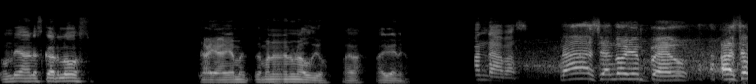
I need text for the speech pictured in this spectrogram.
¿Dónde andas, Carlos? Ah, ya, ya me te mandan un audio. Ahí va, ahí viene. andabas? Nada, si ando bien pedo. Hace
